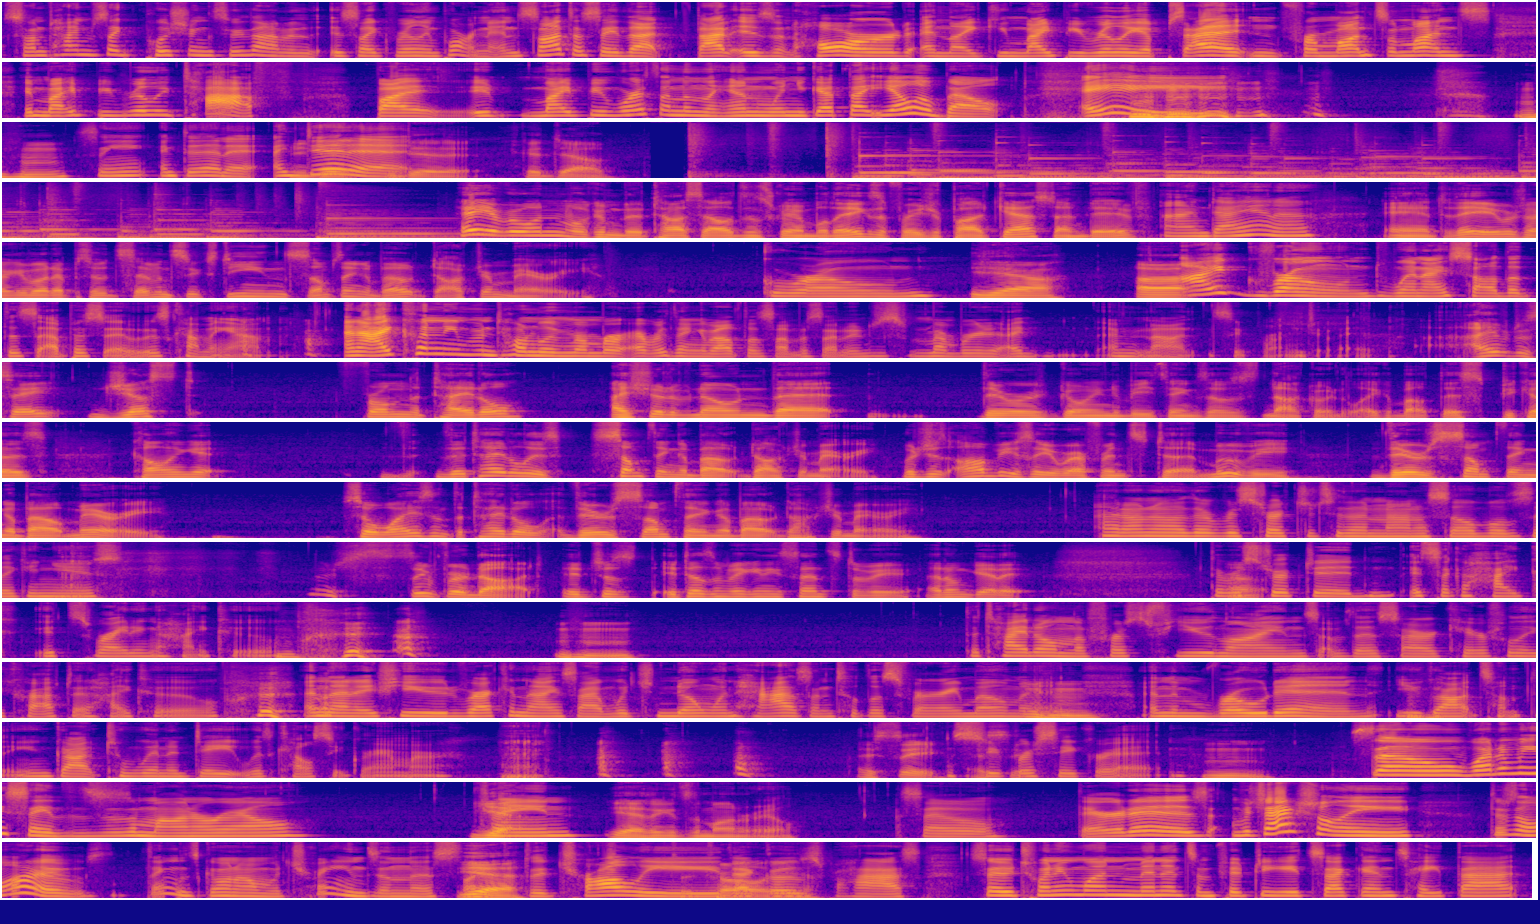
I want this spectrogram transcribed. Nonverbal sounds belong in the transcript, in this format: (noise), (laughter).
sometimes like pushing through that is, is like really important. And it's not to say that that isn't hard and like you might be really upset and for months and months it might be really tough, but it might be worth it in the end when you get that yellow belt. Hey. (laughs) Mm-hmm. See, I did it. I You did, did it. You did it. Good job. Hey everyone, welcome to Toss Salads and Scrambled Eggs, a Frasier podcast. I'm Dave, I'm Diana. And today we're talking about episode 716, something about Dr. Mary. Groan. Yeah. Uh, I groaned when I saw that this episode was coming out. And I couldn't even totally remember everything about this episode. I just remembered I I'm not super into it. I have to say, just from the title, I should have known that there were going to be things I was not going to like about this because calling it th- the title is something about Dr. Mary, which is obviously a reference to that movie. There's something about Mary. So why isn't the title There's something about Dr. Mary? I don't know, they're restricted to the amount of syllables they can (laughs) use. They're super not. It just it doesn't make any sense to me. I don't get it. They're Uh, restricted. It's like a haiku. It's writing a haiku. (laughs) hmm The title and the first few lines of this are carefully crafted haiku. (laughs) and then if you'd recognize that, which no one has until this very moment, hmm and then wrote in, you Mhm. got something. You got to win a date with Kelsey Grammer. (laughs) I see. I see. Super secret. Mm. So what do we say? This is a monorail Yeah. Yeah, I think it's the monorail. So there it is. Which actually, there's a lot of things going on with trains in this. Like Yeah. the trolley, The that trolley, goes past. So 21 minutes and 58 seconds. Hate that.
